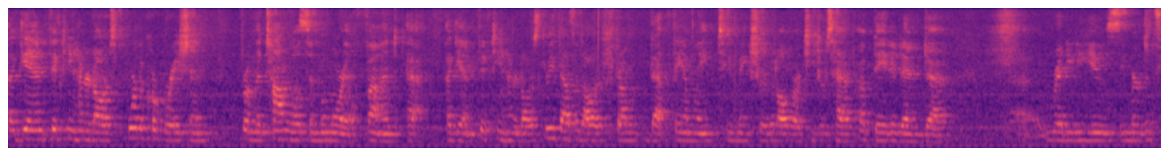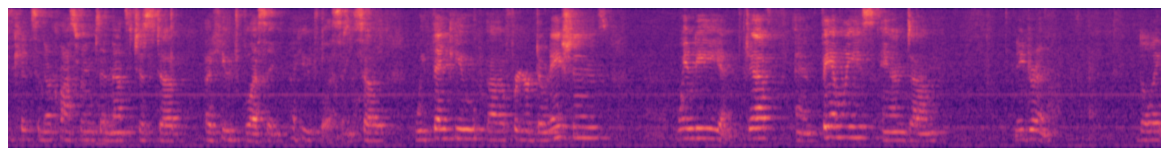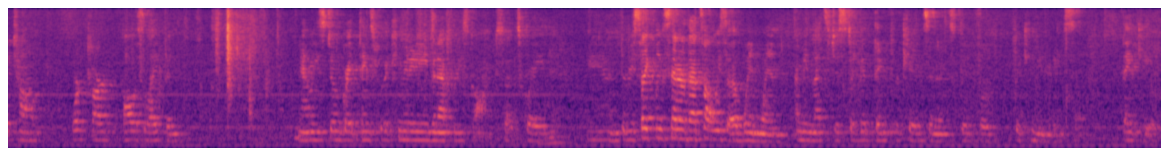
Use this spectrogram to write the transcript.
again, fifteen hundred dollars for the corporation from the Tom Wilson Memorial Fund. Uh, Again, fifteen hundred dollars, three thousand dollars from that family to make sure that all of our teachers have updated and, uh, uh, ready to use emergency kits in their classrooms, and that's just a, a huge blessing, a huge blessing. So we thank you uh, for your donations, Wendy and Jeff and families, and um, the late Tom, worked hard all his life, and now he's doing great things for the community even after he's gone, so that's great. And the recycling center, that's always a win-win. I mean, that's just a good thing for kids and it's good for the community, so thank you.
